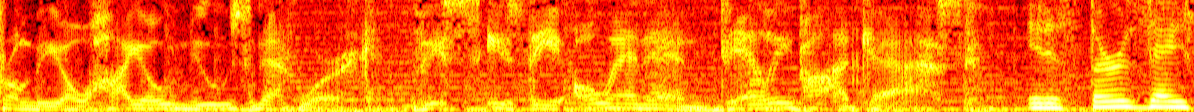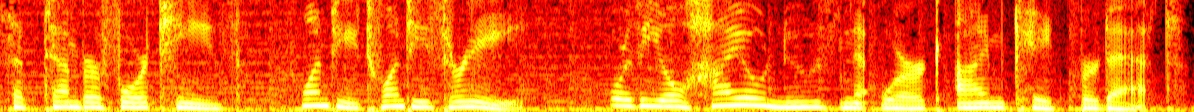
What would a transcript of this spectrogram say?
From the Ohio News Network, this is the ONN Daily Podcast. It is Thursday, September 14th, 2023. For the Ohio News Network, I'm Kate Burdett.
